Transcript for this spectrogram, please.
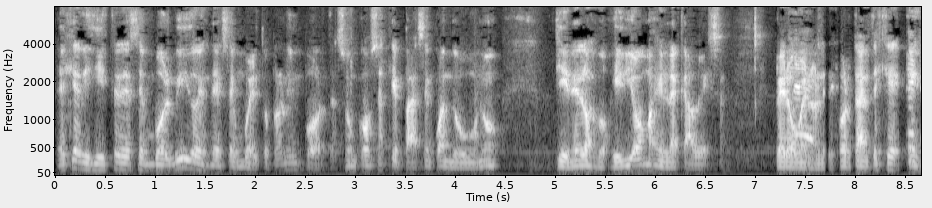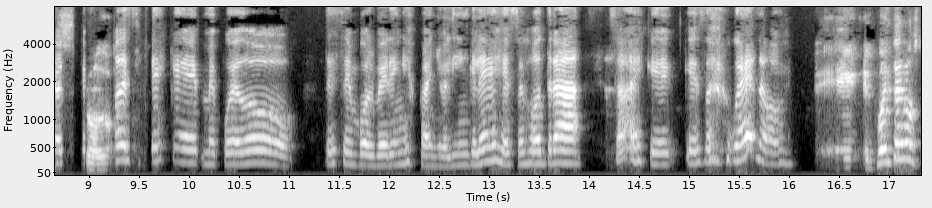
Es que dijiste desenvolvido es desenvuelto, pero no importa, son cosas que pasan cuando uno tiene los dos idiomas en la cabeza. Pero bueno, lo importante es que es todo... decir es que me puedo desenvolver en español e inglés, eso es otra, ¿sabes? Que, que eso es bueno. Eh, cuéntanos,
